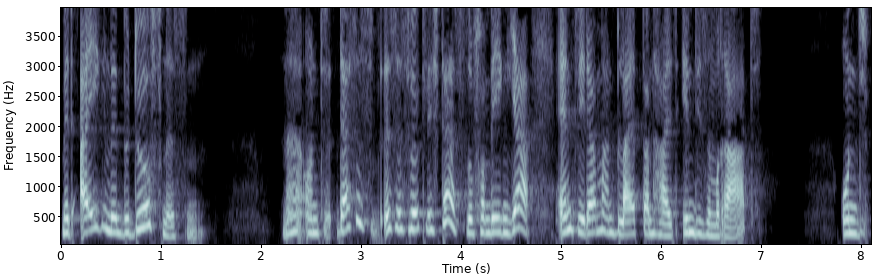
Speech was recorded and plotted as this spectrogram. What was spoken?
mit eigenen Bedürfnissen. Ne? Und das ist, das ist wirklich das, so von wegen, ja, entweder man bleibt dann halt in diesem Rad und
